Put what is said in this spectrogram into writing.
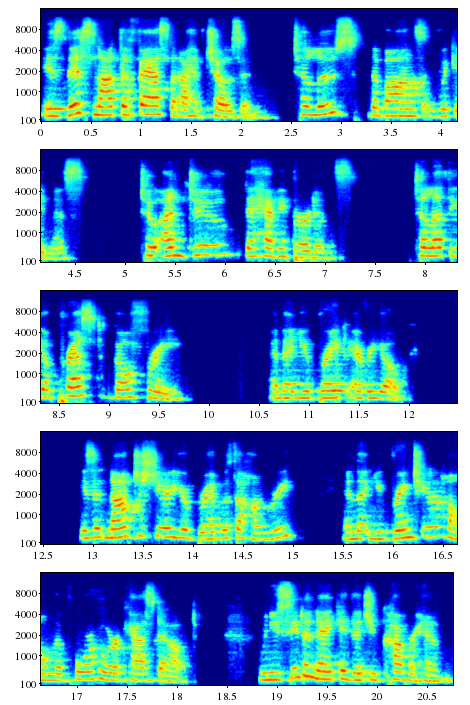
Is this not the fast that I have chosen to loose the bonds of wickedness, to undo the heavy burdens, to let the oppressed go free, and that you break every yoke? Is it not to share your bread with the hungry, and that you bring to your home the poor who are cast out? When you see the naked, that you cover him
